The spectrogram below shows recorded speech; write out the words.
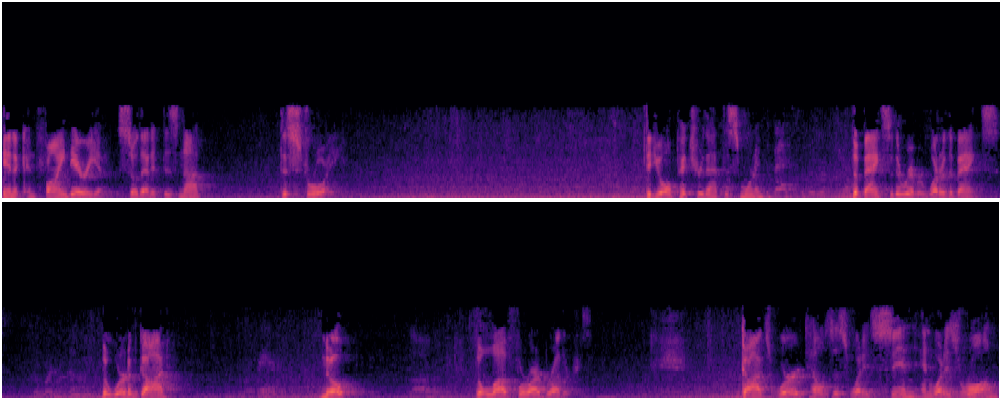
in a confined area so that it does not destroy? Did you all picture that this morning? The banks of the river, banks of the river. What are the banks? the word of God. The Word of God? No. The love for our brothers. God's Word tells us what is sin and what is wrong.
